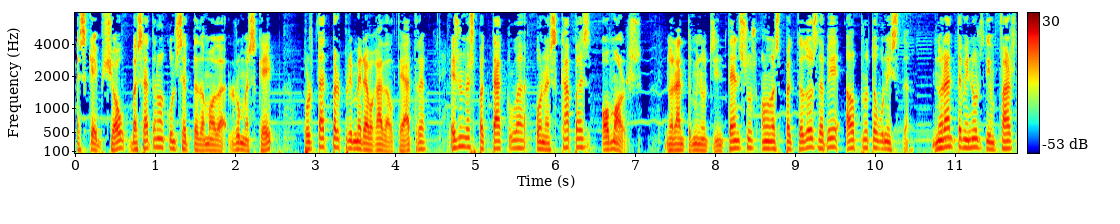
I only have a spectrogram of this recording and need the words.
Escape Show, basat en el concepte de moda Room Escape, portat per primera vegada al teatre, és un espectacle on escapes o mors. 90 minuts intensos on l'espectador esdevé el protagonista. 90 minuts d'infart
